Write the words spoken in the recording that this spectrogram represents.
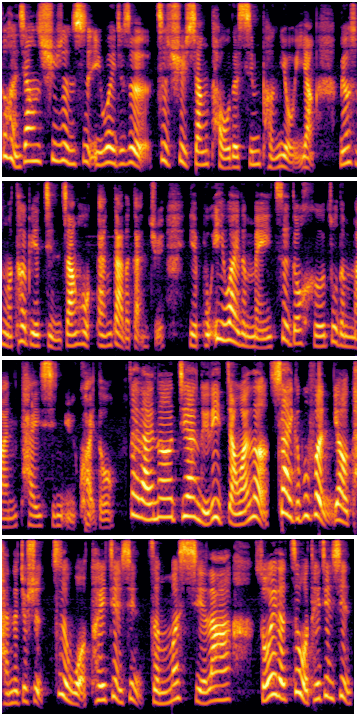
都很像去认识一位就是志趣相投的新朋友一样，没有什么特别紧张或尴尬的感觉，也不意外的每一次都合作的蛮开心愉快的哦。再来呢，接案履历讲完了，下一个部分要谈的就是自我推荐信怎么写啦。所谓的自我推荐信，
